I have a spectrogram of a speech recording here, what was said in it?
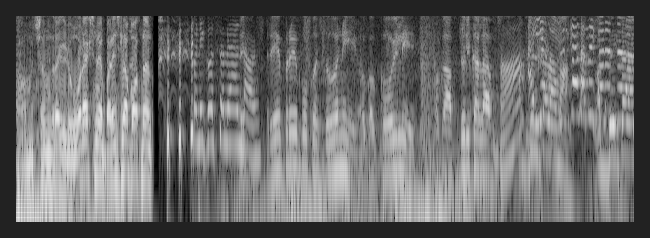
రామచంద్ర ఈ ఓవర్ భరించలేకపోతున్నాను నీకు వస్తలే అంట. రేపు రేపు ఒక ధోని ఒక కోహ్లీ ఒక అబ్దుల్ కలాం? అబ్దుల్ కలాం అబ్దుల్ కలాం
